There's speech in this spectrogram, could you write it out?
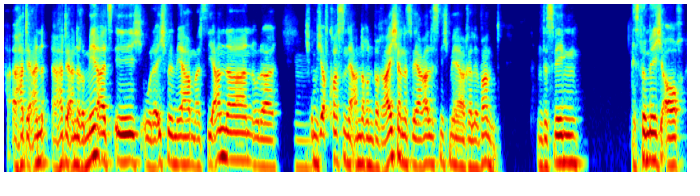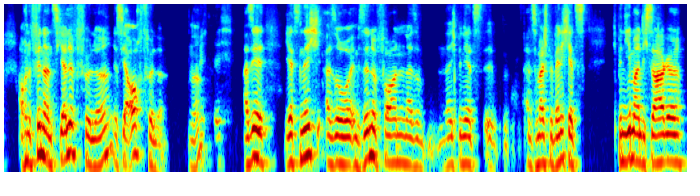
hat der, hat der andere mehr als ich oder ich will mehr haben als die anderen oder mhm. ich will mich auf Kosten der anderen bereichern. Das wäre alles nicht mehr relevant. Und deswegen ist für mich auch, auch eine finanzielle Fülle, ist ja auch Fülle. Ne? Richtig. Also jetzt nicht, also im Sinne von, also ne, ich bin jetzt, äh, also zum Beispiel, wenn ich jetzt, ich bin jemand, ich sage,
